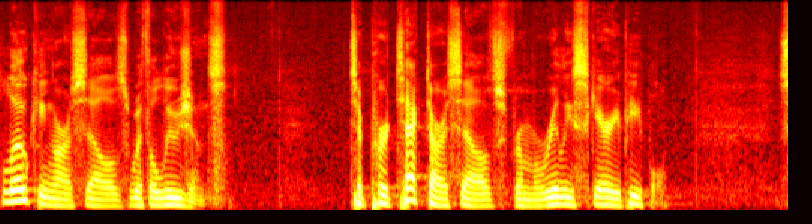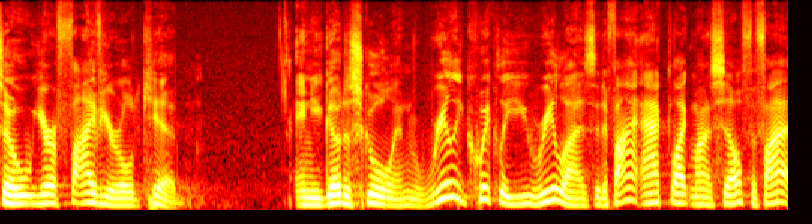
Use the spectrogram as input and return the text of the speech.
cloaking ourselves with illusions to protect ourselves from really scary people. So you're a five year old kid and you go to school and really quickly you realize that if I act like myself, if I,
